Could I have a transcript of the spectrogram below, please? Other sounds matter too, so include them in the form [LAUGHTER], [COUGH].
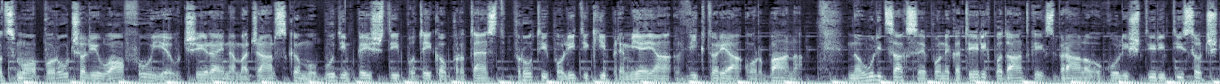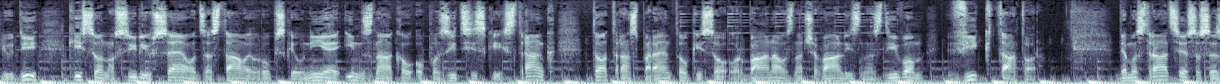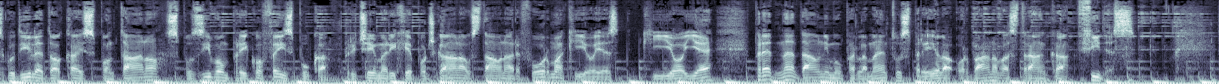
Kot smo poročali v OFU, je včeraj na Mačarskem v Budimpešti potekal protest proti politiki premijeja Viktorja Orbana. Na ulicah se je po nekaterih podatkih zbralo okoli 4000 ljudi, ki so nosili vse od zastav Evropske unije in znakov opozicijskih strank do transparentov, ki so Orbana označevali z nazivom Viktator. Demonstracije so se zgodile dokaj spontano, s pozivom preko Facebooka, pri čemer jih je počgala ustavna reforma, ki jo je, ki jo je pred nedavnim v parlamentu sprejela Orbanova stranka Fides.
